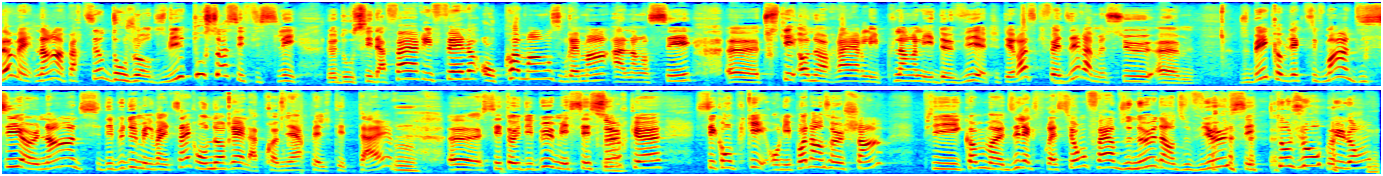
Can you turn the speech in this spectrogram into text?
Là, maintenant, à partir d'aujourd'hui, tout ça, c'est ficelé. Le dossier d'affaires fait, là, on commence vraiment à lancer euh, tout ce qui est honoraire, les plans, les devis, etc. Ce qui fait dire à Monsieur euh, Dubé qu'objectivement, d'ici un an, d'ici début 2025, on aurait la première pelletée de terre. Mm. Euh, c'est un début, mais c'est sûr que c'est compliqué. On n'est pas dans un champ. Puis, comme dit l'expression, faire du nœud dans du vieux, c'est toujours plus long,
